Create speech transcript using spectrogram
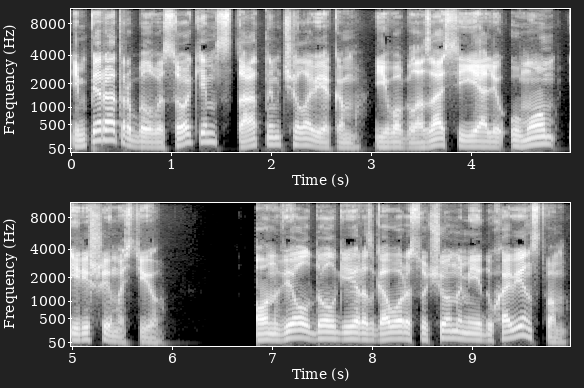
Император был высоким, статным человеком, его глаза сияли умом и решимостью. Он вел долгие разговоры с учеными и духовенством,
